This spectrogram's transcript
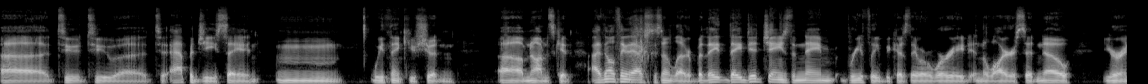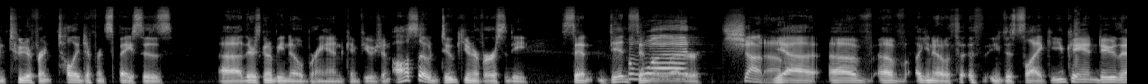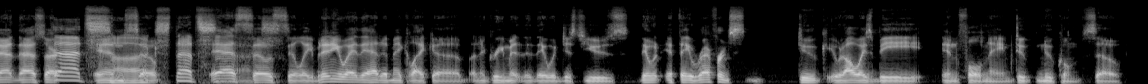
uh, to to uh, to Apogee saying, mm, "We think you shouldn't." Um, no, I'm just kidding. I don't think they actually sent a letter, but they they did change the name briefly because they were worried, and the lawyer said, "No, you're in two different, totally different spaces. Uh, there's going to be no brand confusion." Also, Duke University sent did send what? a letter Shut up. yeah of of you know th- th- just like you can't do that that's our That sucks. That yeah so silly but anyway they had to make like a an agreement that they would just use they would if they reference duke it would always be in full name duke nukem so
